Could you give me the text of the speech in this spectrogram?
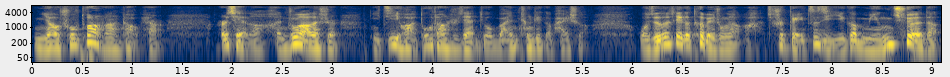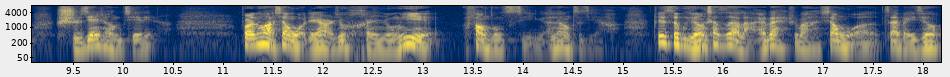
你要出多少张照片？而且呢，很重要的是，你计划多长时间就完成这个拍摄？我觉得这个特别重要啊，就是给自己一个明确的时间上的节点，不然的话，像我这样就很容易放纵自己、原谅自己啊。这次不行，下次再来呗，是吧？像我在北京，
